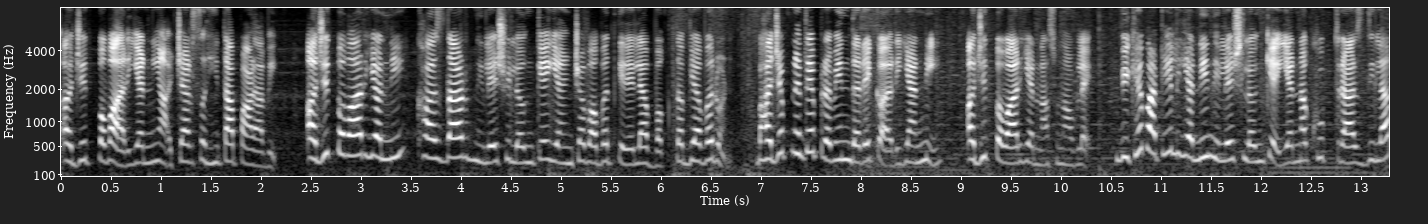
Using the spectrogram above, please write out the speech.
अजित पवार यांनी आचारसंहिता पाळावी. अजित पवार यांनी खासदार निलेश लंके यांच्याबाबत केलेल्या वक्तव्यावरून भाजप नेते प्रवीण दरेकर यांनी अजित पवार यांना सुनावलंय. विखे पाटील यांनी निलेश लंके यांना खूप त्रास दिला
